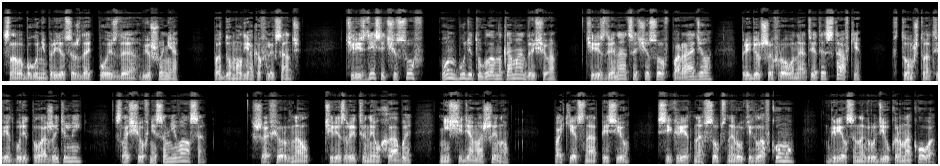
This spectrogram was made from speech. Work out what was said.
слава богу, не придется ждать поезда в Юшуне, подумал Яков Александрович. Через десять часов он будет у главнокомандующего. Через двенадцать часов по радио придет шифрованный ответ из Ставки. В том, что ответ будет положительный, Слащев не сомневался. Шофер гнал через рытвенные ухабы не щадя машину. Пакет с надписью «Секретно в собственной руки главкому» грелся на груди у Корнакова.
